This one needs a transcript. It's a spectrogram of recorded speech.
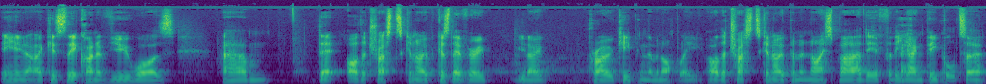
You know, I guess their kind of view was um, that oh, the trusts can open because they're very you know pro keeping the monopoly. Oh, the trusts can open a nice bar there for the young people to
